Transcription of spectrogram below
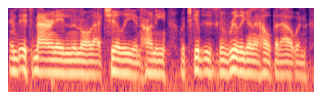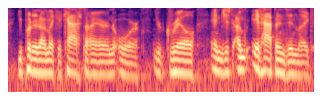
and it's marinated in all that chili and honey, which gives is really going to help it out when you put it on like a cast iron or your grill, and just um, it happens in like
